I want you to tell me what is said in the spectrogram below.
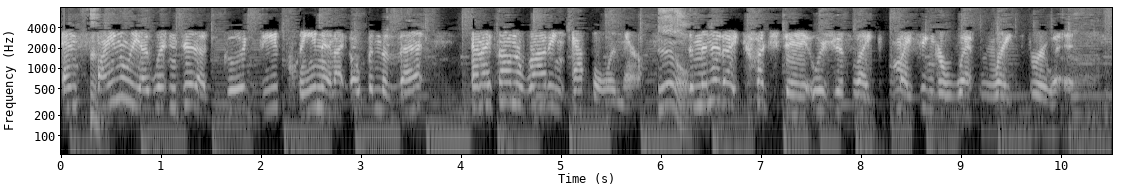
And finally, I went and did a good deep clean, and I opened the vent, and I found a rotting apple in there. Ew. The minute I touched it, it was just like my finger went right through it.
